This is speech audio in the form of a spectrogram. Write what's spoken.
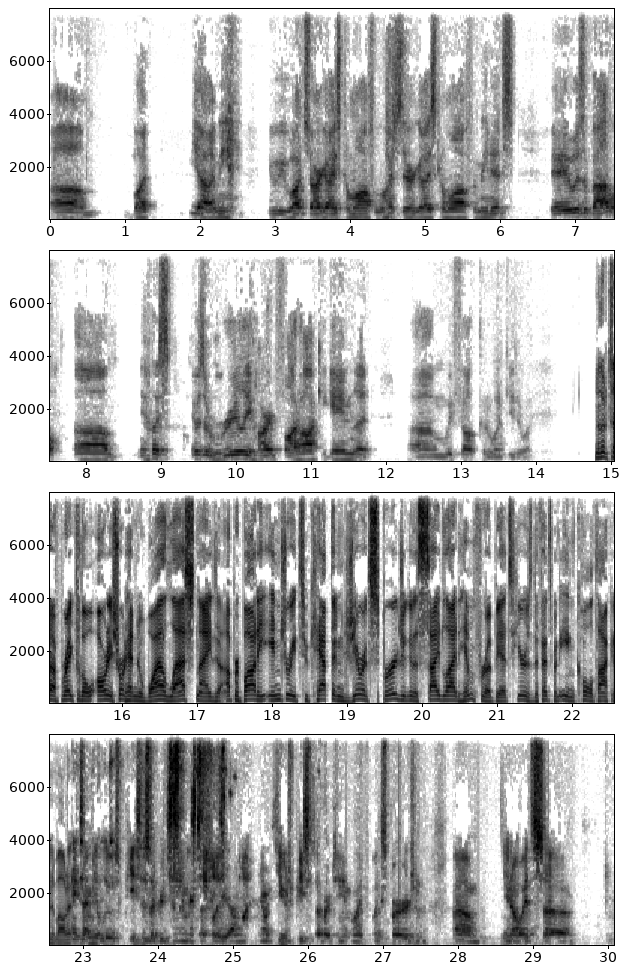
Um, but yeah, I mean, we watched our guys come off. We watched their guys come off. I mean, it's it was a battle. Um, it was it was a really hard fought hockey game that um, we felt could have went either way. Another tough break for the already shorthanded Wild last night. An upper body injury to captain Jared Spurgeon going to sideline him for a bit. Here's defenseman Ian Cole talking about it. Anytime you lose pieces of your team, especially um, you know huge pieces of our team like like Spurgeon, um, you know it's uh,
